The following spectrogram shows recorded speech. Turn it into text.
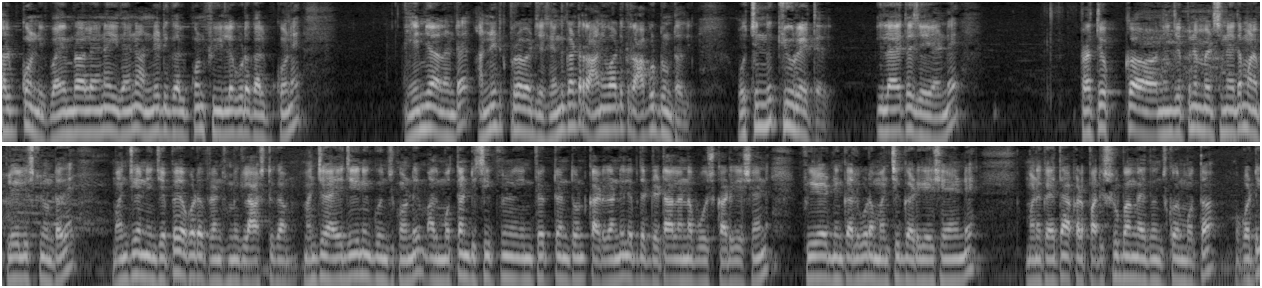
కలుపుకోండి. వైమ్రాలైనా ఇదైనా అన్నిటికీ కలుపుకొని ఫీల్డ్లో కూడా కలుపుకొని ఏం చేయాలంటే అన్నిటికి ప్రొవైడ్ చేసి ఎందుకంటే రాని వాటికి రాకుండా ఉంటుంది. వచ్చింది క్యూర్ అవుతుంది ఇలా అయితే చేయండి. ప్రతి ఒక్క నేను చెప్పిన మెడిసిన్ అయితే మన ప్లేలిస్ట్లో ఉంటుంది. మంచిగా నేను చెప్పేది ఒకటే ఫ్రెండ్స్ మీకు లాస్ట్గా మంచిగా హైజీనిక్ గుంజుకోండి. అది మొత్తం డిసిక్ ఇన్ఫెక్టెంట్తో కడగండి లేకపోతే డెటాల్ అన్న పోసి కడిగేసేయండి. ఫీడ్ డింకర్లు కూడా మంచిగా కడిగేసేయండి. మనకైతే అక్కడ పరిశుభ్రంగా అయితే ఉంచుకొని మొత్తం ఒకటి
